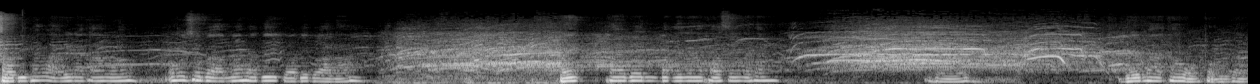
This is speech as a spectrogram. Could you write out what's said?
สวัสดีข้างหลังด้วยนะครับเนาะโอ้ชอบนะสวัสดีก่อนดีกว่านะเฮ้ยใครเป็นบักกะยาขอเสียงหนะครับเยอะมากครับผมขอบคุณครับ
